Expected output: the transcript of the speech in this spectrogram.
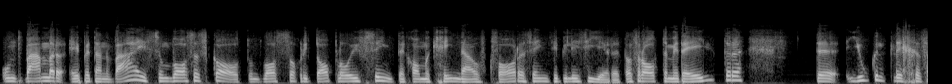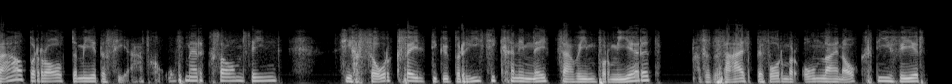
Und wenn man eben dann weiß, um was es geht und was so ein die Abläufe sind, dann kann man Kinder auch auf Gefahren sensibilisieren. Das raten wir den Eltern. Den Jugendlichen selber raten wir, dass sie einfach aufmerksam sind, sich sorgfältig über Risiken im Netz auch informieren. Also das heißt, bevor man online aktiv wird,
